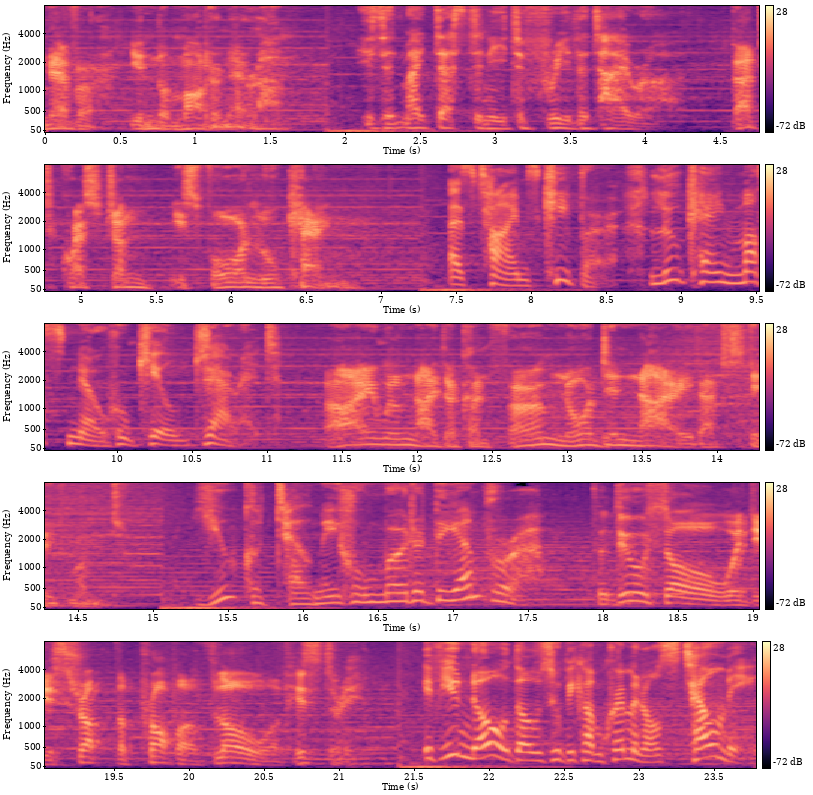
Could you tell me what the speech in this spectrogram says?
Never in the modern era. Is it my destiny to free the Tyra? That question is for Liu Kang. As Time's Keeper, Liu Kang must know who killed Jerrod. I will neither confirm nor deny that statement. You could tell me who murdered the Emperor. To do so would disrupt the proper flow of history. If you know those who become criminals, tell me.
